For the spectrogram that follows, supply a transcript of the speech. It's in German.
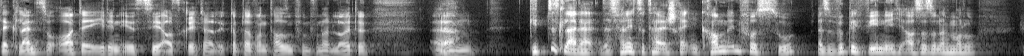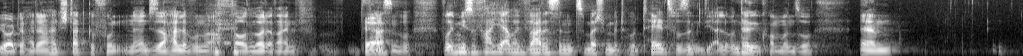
der kleinste Ort, der je den ESC ausgerichtet hat. Ich glaube, da waren 1500 Leute. Ähm, Gibt es leider, das fand ich total erschreckend, kaum Infos zu. Also wirklich wenig, außer so nach dem Motto, ja, der hat ja halt stattgefunden, ne, in dieser Halle, wo nur 8000 Leute reinpassen. Wo, wo ich mich so frage, ja, aber wie war das denn zum Beispiel mit Hotels? Wo sind denn die alle untergekommen und so? Ähm,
